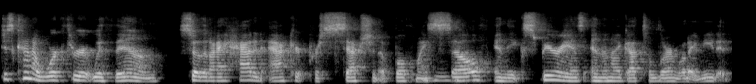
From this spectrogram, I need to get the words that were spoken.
just kind of work through it with them so that I had an accurate perception of both mm-hmm. myself mm-hmm. and the experience. And then I got to learn what I needed.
